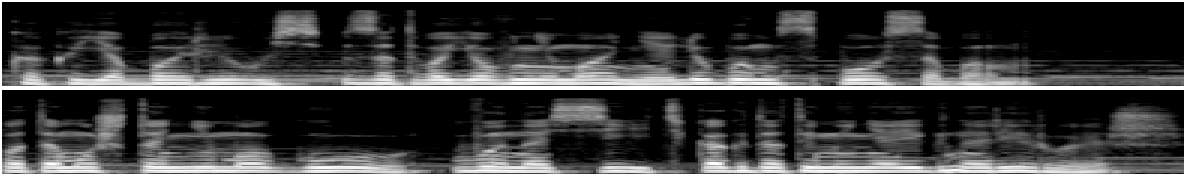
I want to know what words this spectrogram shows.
Как я борюсь за твое внимание любым способом потому что не могу выносить, когда ты меня игнорируешь».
